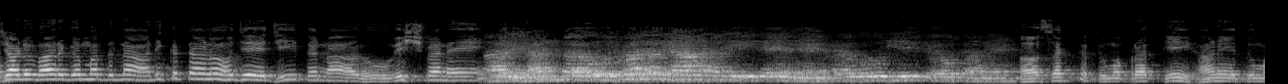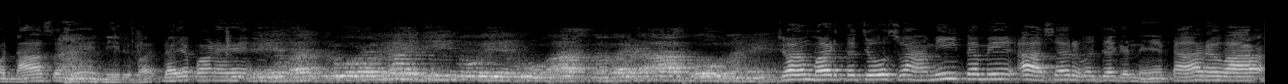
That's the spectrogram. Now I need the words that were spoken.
જડ વર્ગ મદના દિકતણો જે જીતનારું વિશ્વને. અસક્ત તુમ પ્રત્યે હણે તુમ દાસને નિર્ભયપણે સમર્થ છો સ્વામી, તમે આ સર્વ જગને તારવા.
